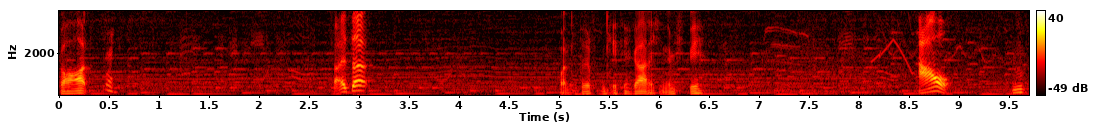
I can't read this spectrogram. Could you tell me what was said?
Gott. Er. Boah, der Driften geht hier gar nicht in dem Spiel. Au.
